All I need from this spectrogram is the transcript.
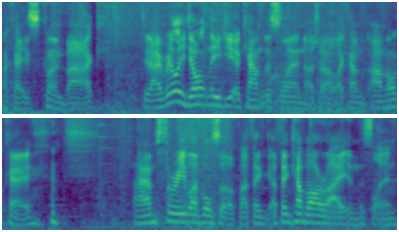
Okay, he's coming back. Dude, I really don't need you to camp this lane, Ne Zha. Like, I'm, I'm okay. I am three levels up. I think I think I'm alright in this lane.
